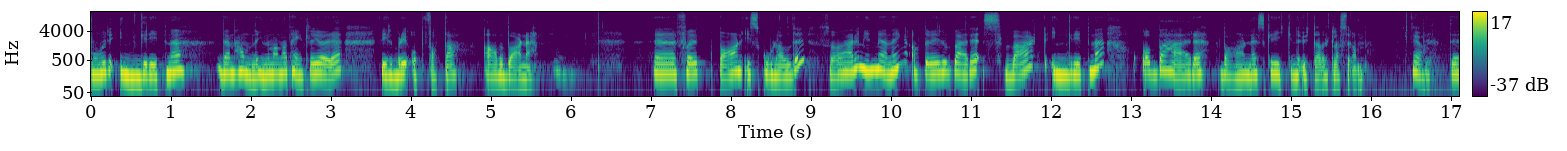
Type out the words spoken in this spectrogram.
hvor inngripende den handlingen man har tenkt å gjøre, vil bli oppfatta av barnet. Eh, for et barn i skolealder så er det min mening at det vil være svært inngripende å bære barnet skrikende ut av et klasserom. Ja. Det,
